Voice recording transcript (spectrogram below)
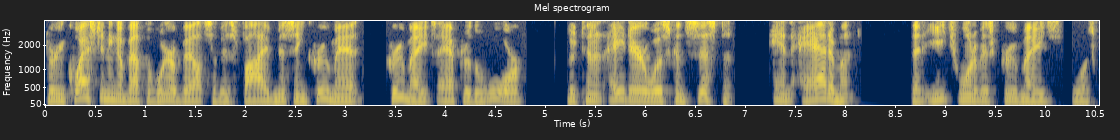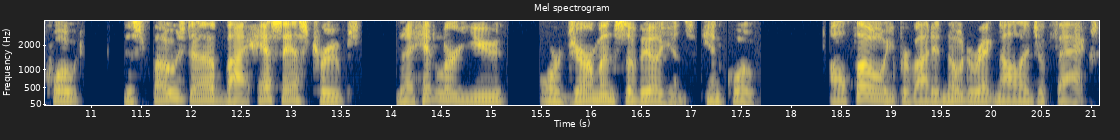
During questioning about the whereabouts of his five missing crewmate, crewmates after the war, Lieutenant Adair was consistent and adamant that each one of his crewmates was, quote, disposed of by SS troops, the Hitler Youth, or German civilians, end quote. Although he provided no direct knowledge of facts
